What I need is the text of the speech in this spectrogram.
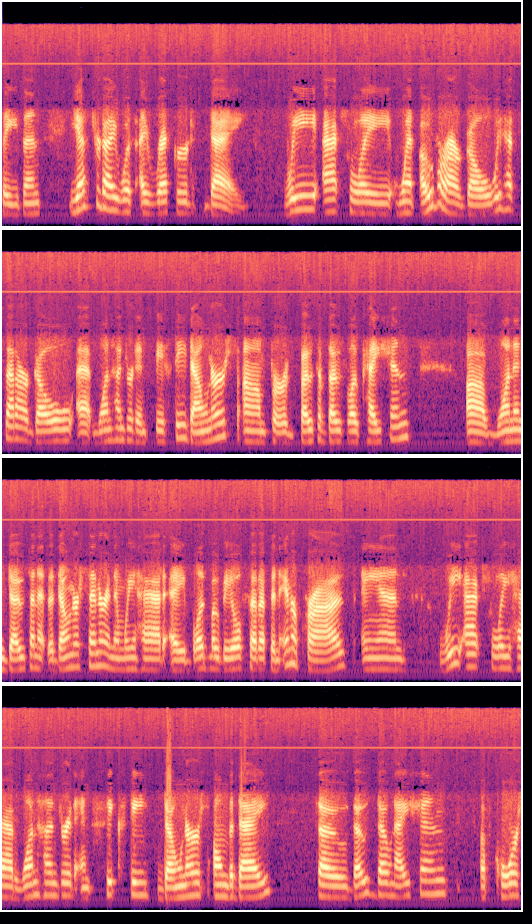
season. Yesterday was a record day. We actually went over our goal. We had set our goal at 150 donors um, for both of those locations uh, one in Dothan at the donor center, and then we had a blood mobile set up in Enterprise, and we actually had 160 donors on the day. So those donations, of course,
